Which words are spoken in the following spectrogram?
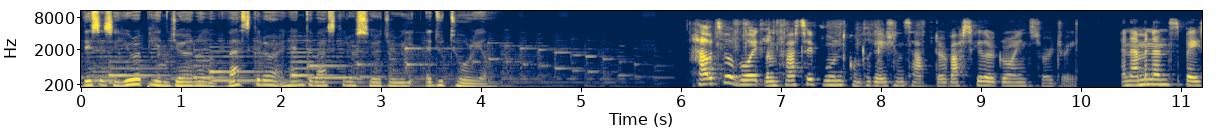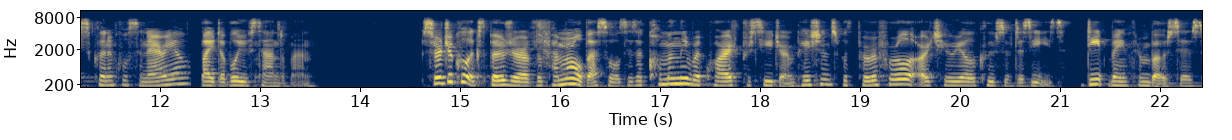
This is a European Journal of Vascular and Endovascular Surgery editorial. How to avoid lymphatic wound complications after vascular groin surgery. An eminence based clinical scenario by W. Sandmann. Surgical exposure of the femoral vessels is a commonly required procedure in patients with peripheral arterial occlusive disease, deep vein thrombosis,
